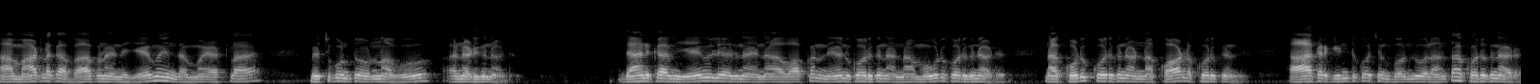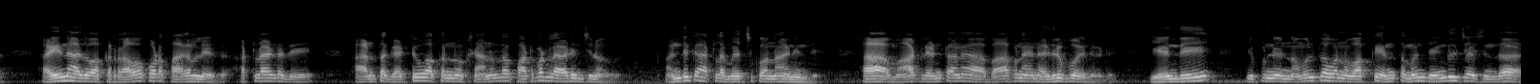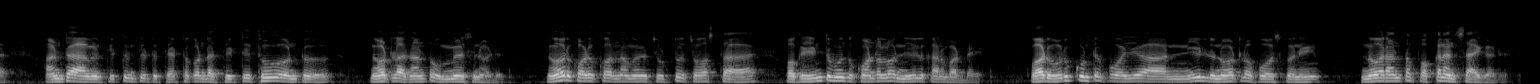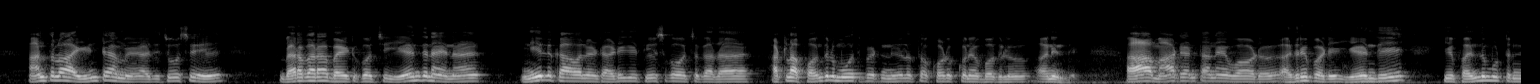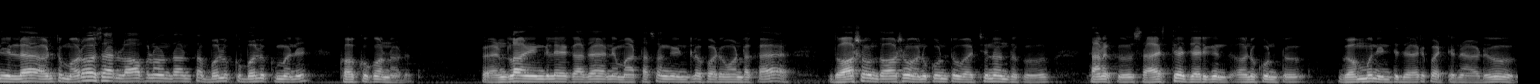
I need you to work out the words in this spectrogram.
ఆ మాటలకు ఆ బాపనాయన ఏమైందమ్మా ఎట్లా మెచ్చుకుంటూ ఉన్నావు అని అడిగినాడు. దానికి ఆమె ఏమీ లేదు నాయన ఆ ఒక్కను నేను కొరికినా నా మొగుడు కొరికినాడు నా కొడుకు కొరికినాడు నా కోడలు కొరికింది. ఆఖరికి ఇంటికి వచ్చిన బంధువులు అంతా కొరికినారు. అయినా అది ఒక రవ్వ కూడా పగలలేదు. అట్లాంటిది అంత గట్టి ఒక్కను క్షణంలో పటపటలు ఆడించినావు. అందుకే అట్లా మెచ్చుకున్నా అనింది. ఆ మాటలు వింటానే ఆ బాపనాయన అదిరిపోయినాడు. ఏంది? ఇప్పుడు నేను నములుతో ఉన్న ఒక్క ఎంతమంది ఎంగిల్ చేసిందా? అంటూ ఆమె తిట్టుని తిట్టు తిట్టకుండా తిట్టి తూ అంటూ నోట్లో అదంతా ఉమ్మేసినాడు. నోరు కడుక్కుందామని చుట్టూ చూస్తా ఒక ఇంటి ముందు కొండలో నీళ్ళు కనబడ్డాయి. వాడు ఉరుక్కుంటూ పోయి ఆ నీళ్ళు నోట్లో పోసుకొని నోరంతా పొక్కలని సాగాడు. అంతలో ఆ ఇంటి ఆమె అది చూసి బెరబెరా బయటకు వచ్చి ఏంది నాయనా నీళ్ళు కావాలంటే అడిగి తీసుకోవచ్చు కదా అట్లా పందులు మూతి పెట్టి నీళ్ళతో కడుక్కునే బదులు అనింది. ఆ మాట వెంటనే వాడు అదిరిపడి ఏంది? ఈ పంది ముట్టు నీళ్ళ? అంటూ మరోసారి లోపల ఉందంతా బలుక్కు బలుక్కుమని కక్కుకున్నాడు. పెండ్లం ఎంగిలే కదా అని మట్టసంగ ఇంట్లో పడి ఉండక దోషం దోషం అనుకుంటూ వచ్చినందుకు తనకు శాస్త్రే జరిగింది అనుకుంటూ గమ్ముని ఇంటి దారి పట్టినాడు.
